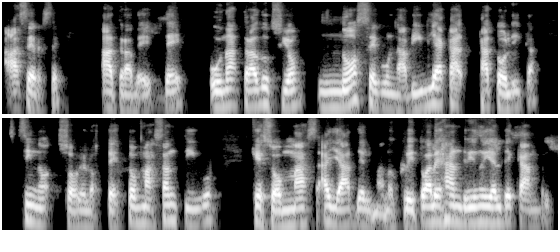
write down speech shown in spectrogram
hacerse a través de una traducción no según la Biblia católica, sino sobre los textos más antiguos que son más allá del manuscrito alejandrino y el de Cambridge,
